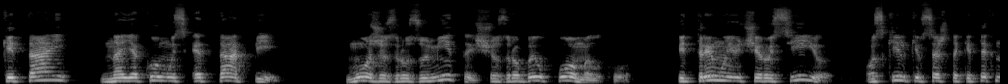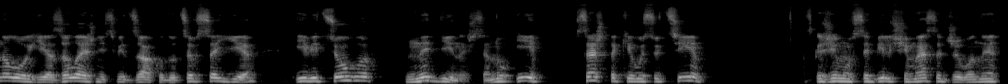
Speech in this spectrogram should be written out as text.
Китай на якомусь етапі може зрозуміти, що зробив помилку, підтримуючи Росію, оскільки все ж таки технологія, залежність від Заходу це все є, і від цього не дінешся. Ну і все ж таки, ось оці, скажімо, все більші меседжі вони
